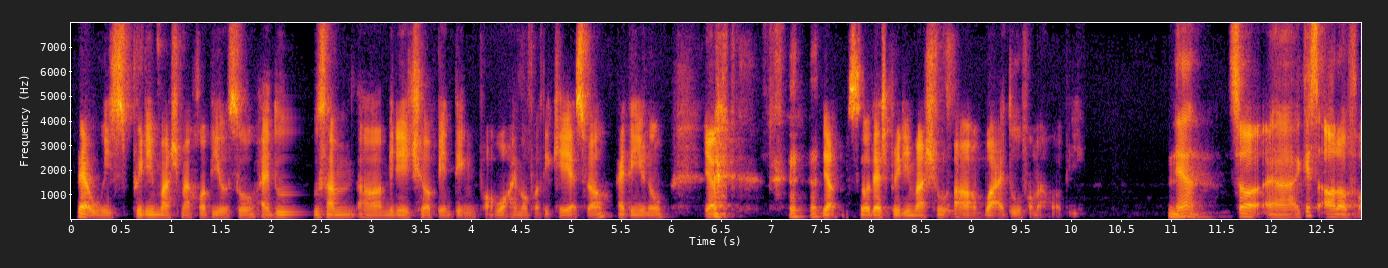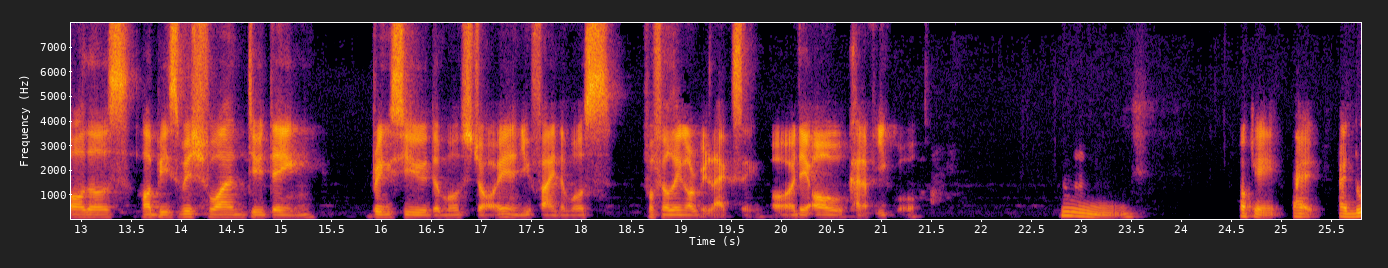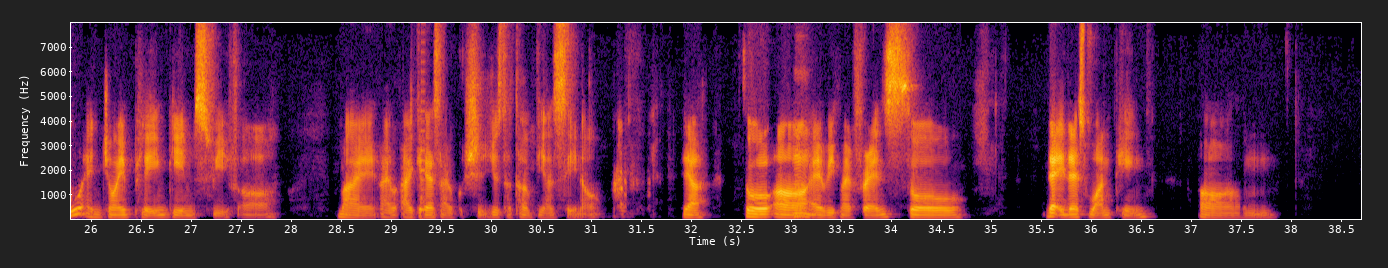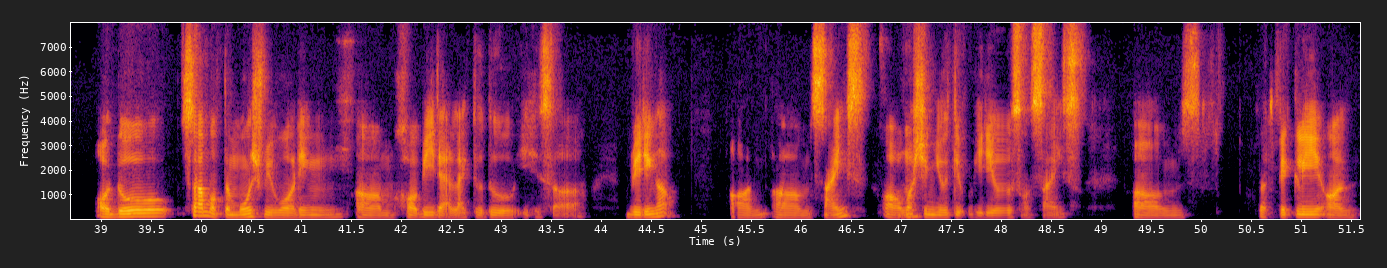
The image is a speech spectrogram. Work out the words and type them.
that was pretty much my hobby also. I do some uh, miniature painting for Warhammer 40k as well. I think you know. Yep. Yep. So that's pretty much uh, what I do for my hobby. Mm. Yeah. So uh, I guess out of all those hobbies, which one do you think brings you the most joy and you find the most fulfilling or relaxing, or are they all kind of equal? Hmm. Okay, I I do enjoy playing games with uh my I, I guess I should use the term fiance now. Yeah. So uh Hmm. and with my friends. So that that's one thing. Um although some of the most rewarding um hobby that I like to do is uh reading up on um science or Mhm. watching YouTube videos on science. Um specifically on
